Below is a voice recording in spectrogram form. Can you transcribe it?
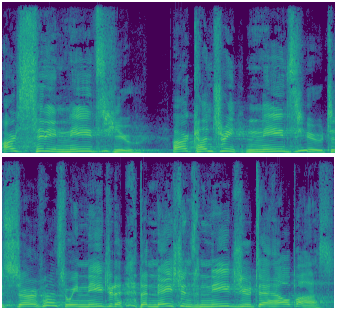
Our city needs you. Our country needs you to serve us. We need you to, the nations need you to help us.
